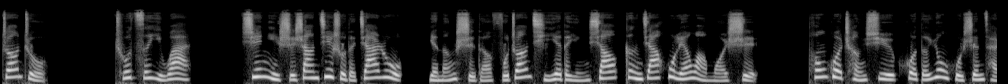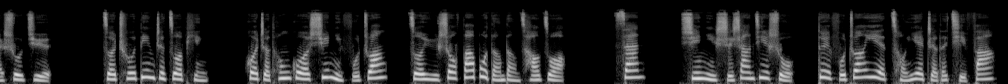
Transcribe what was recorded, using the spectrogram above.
庄主，除此以外，虚拟时尚技术的加入，也能使得服装企业的营销更加互联网模式，通过程序获得用户身材数据。做出定制作品，或者通过虚拟服装做预售发布等等操作。三、虚拟时尚技术对服装业从业者的启发。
